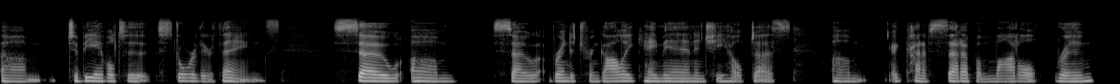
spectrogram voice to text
um, to be able to store their things. So um, so Brenda Tringali came in and she helped us um, uh, kind of set up a model room.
